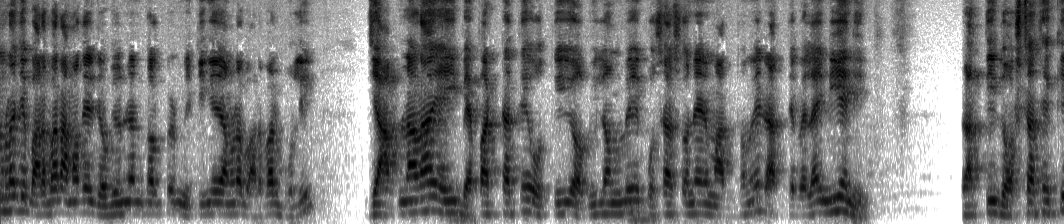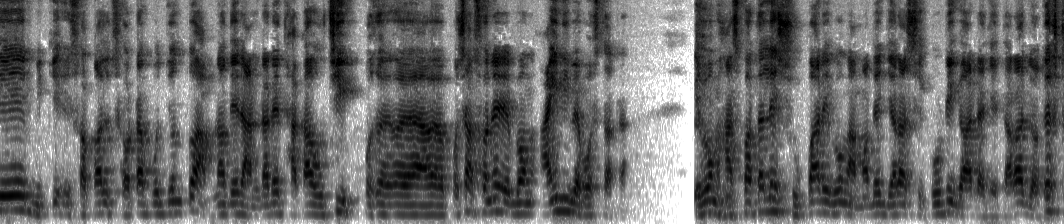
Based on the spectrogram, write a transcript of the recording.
আমরা যে বারবার আমাদের রবীন্দ্রনাথ গল্পের মিটিংয়ে আমরা বারবার বলি যে আপনারা এই ব্যাপারটাতে অতি অবিলম্বে প্রশাসনের মাধ্যমে রাত্রেবেলায় নিয়ে নিন। রাত্রি দশটা থেকে সকাল ছটা পর্যন্ত আপনাদের আন্ডারে থাকা উচিত প্রশাসনের এবং আইনি ব্যবস্থাটা। এবং হাসপাতালের সুপার এবং আমাদের যারা সিকিউরিটি গার্ড আছে, তারা যথেষ্ট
